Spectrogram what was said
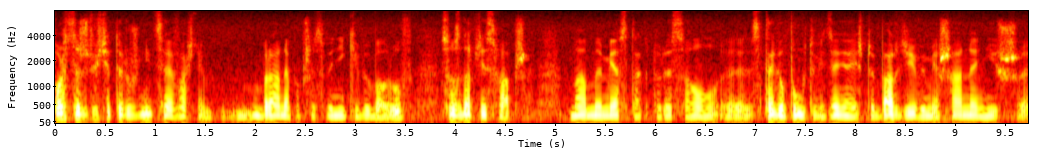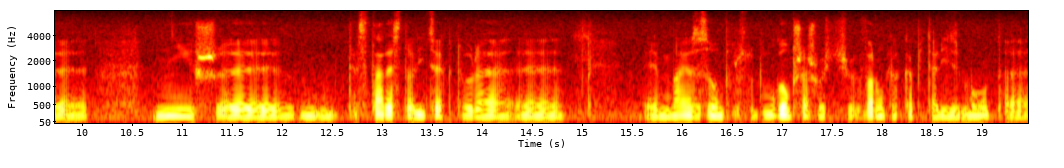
Polsce rzeczywiście te różnice właśnie brane poprzez wyniki wyborów są znacznie słabsze. Mamy miasta, które są y, z tego punktu widzenia jeszcze bardziej wymieszane niż, y, niż y, te stare stolice, które mają ze sobą po prostu długą przeszłość w warunkach kapitalizmu. Te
